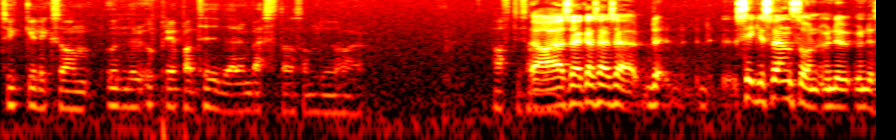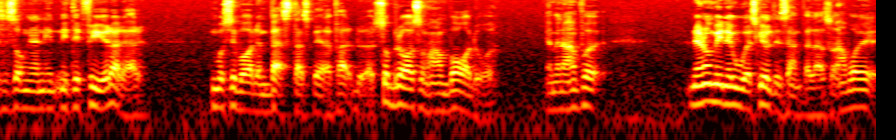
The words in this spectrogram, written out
tycker liksom under upprepad tid är den bästa som du har haft i Ja, alltså jag kan säga så här. Sigge Svensson under, under säsongen 94 där, måste ju vara den bästa spelaren. Så bra som han var då. Jag menar, han får... När de vinner OS-guld till exempel, alltså, han var ju,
